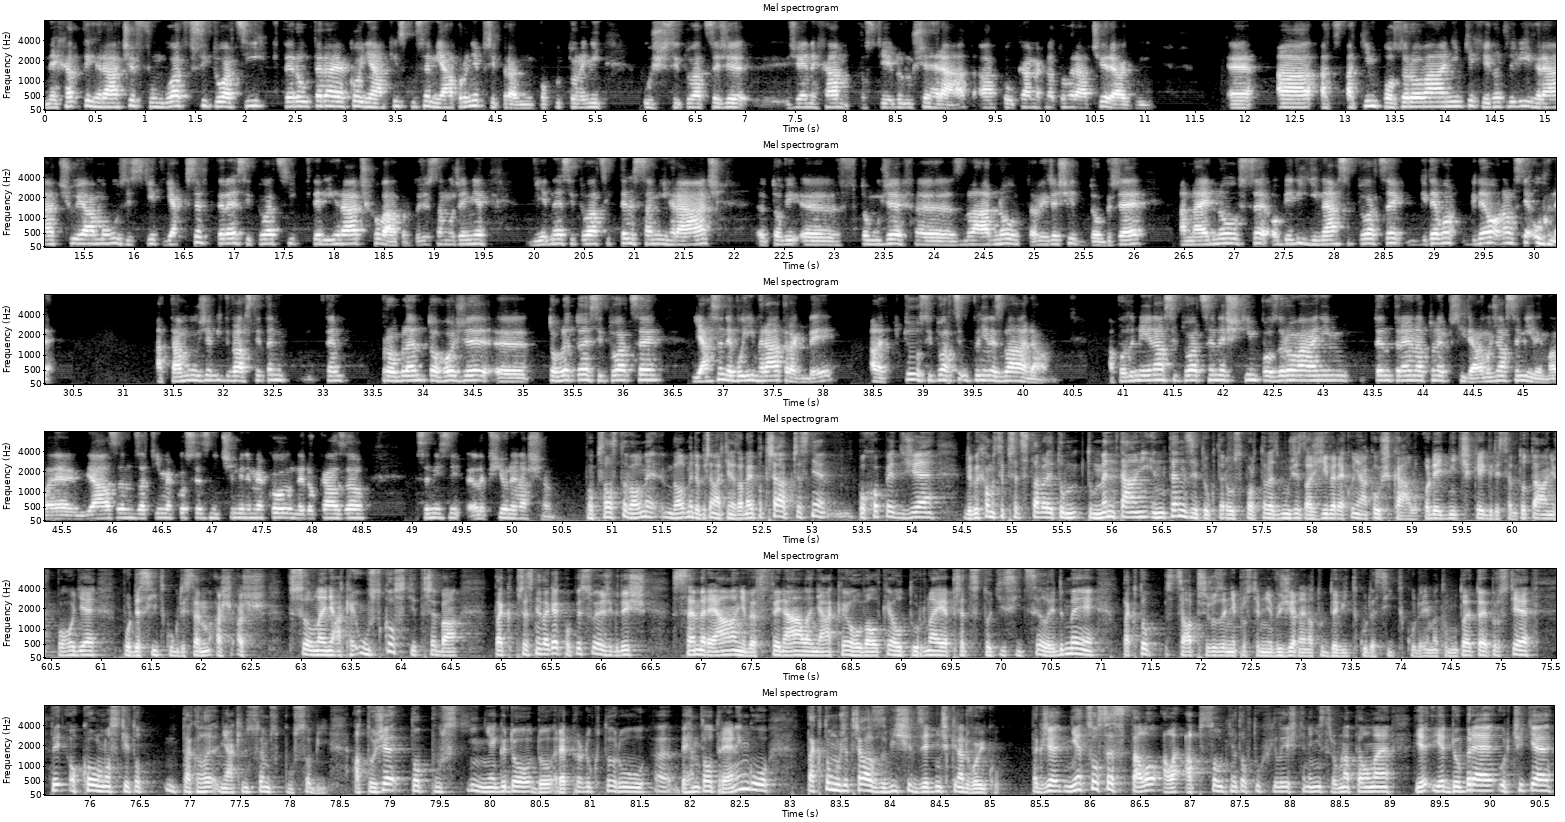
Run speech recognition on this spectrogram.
nechat ty hráče fungovat v situacích, kterou teda jako nějakým způsobem já pro ně připravím, pokud to není už situace, že, že je nechám prostě jednoduše hrát a koukám, jak na to hráči reagují. Eh, a, a, a tím pozorováním těch jednotlivých hráčů já mohu zjistit, jak se v které situaci který hráč chová, protože samozřejmě v jedné situaci ten samý hráč to, eh, to může eh, zvládnout a vyřešit dobře a najednou se objeví jiná situace, kde on, kde on vlastně uhne. A tam může být vlastně ten, ten problém toho, že eh, tohle je situace, já se nebojím hrát rugby, ale tu situaci úplně nezvládám. A podle mě jiná situace než tím pozorováním ten trenér na to nepřijde. Ale možná se mýlím, ale já jsem zatím jako se s ničím jiným jako nedokázal, jsem nic lepšího nenašel. Popsal jsi to velmi, velmi dobře, Martin. Tam je potřeba přesně pochopit, že kdybychom si představili tu, tu mentální intenzitu, kterou sportovec může zažívat jako nějakou škálu. Od jedničky, kdy jsem totálně v pohodě, po desítku, kdy jsem až, až v silné nějaké úzkosti třeba, tak přesně tak, jak popisuješ, když jsem reálně ve finále nějakého velkého turnaje před 100 tisíci lidmi, tak to zcela přirozeně prostě mě vyžene na tu devítku, desítku, dejme tomu. To je, to je prostě, ty okolnosti to takhle nějakým způsobem způsobí. A to, že to pustí někdo do reproduktorů eh, během toho tréninku, tak to může třeba zvýšit z jedničky na dvojku. Takže něco se stalo, ale absolutně to v tu chvíli ještě není srovnatelné. Je, je dobré určitě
